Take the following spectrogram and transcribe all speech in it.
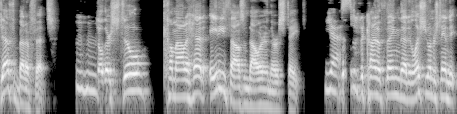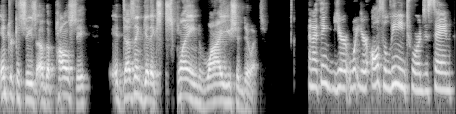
death benefits. Mm-hmm. So they're still come out ahead $80,000 in their estate. Yes. This is the kind of thing that, unless you understand the intricacies of the policy, it doesn't get explained why you should do it. And I think you're what you're also leaning towards is saying,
